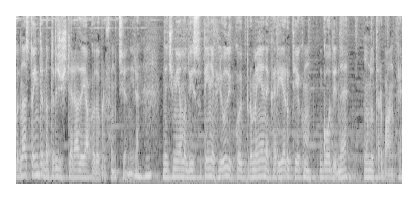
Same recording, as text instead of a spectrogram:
Kod nas to interno tržište rada jako dobro funkcionira. mm Znači mi imamo dvjestotinjak ljudi koji promijene karijeru tijekom godine unutar banke.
